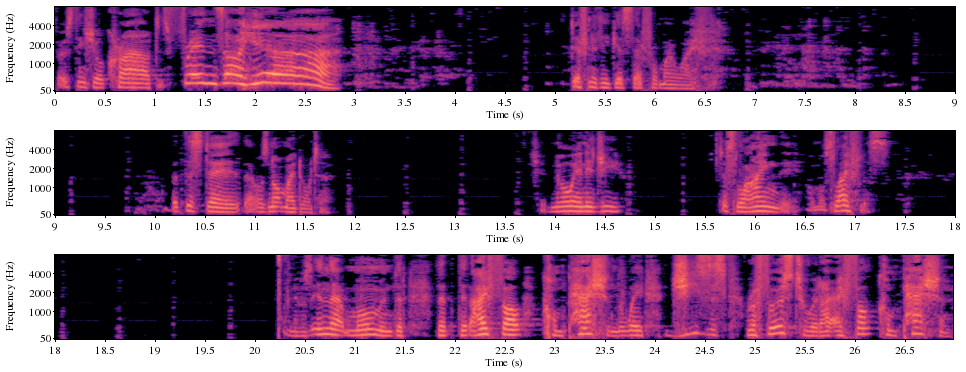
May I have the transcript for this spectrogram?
first thing she'll cry out is, Friends are here. Definitely gets that from my wife. But this day, that was not my daughter. She had no energy, just lying there, almost lifeless. And it was in that moment that, that, that I felt compassion, the way Jesus refers to it. I, I felt compassion.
